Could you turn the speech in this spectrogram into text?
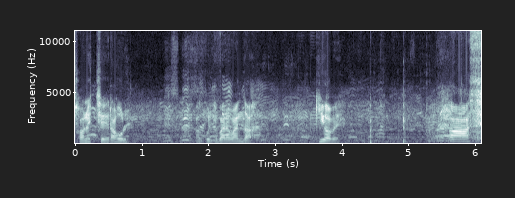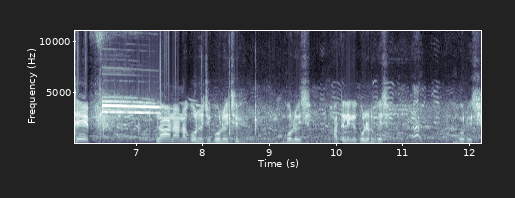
শ নিচ্ছে রাহুল। আর গোলকিপার ওয়ান্দা কি হবে? সেফ না না না, গোল হয়েছে গোল হয়েছে। গোল হয়েছে। হাতে লেগে গোলে ঢুকেছে। গোল হয়েছে।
